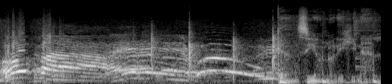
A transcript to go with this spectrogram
¡Opa! ¡Eh! Canción original.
